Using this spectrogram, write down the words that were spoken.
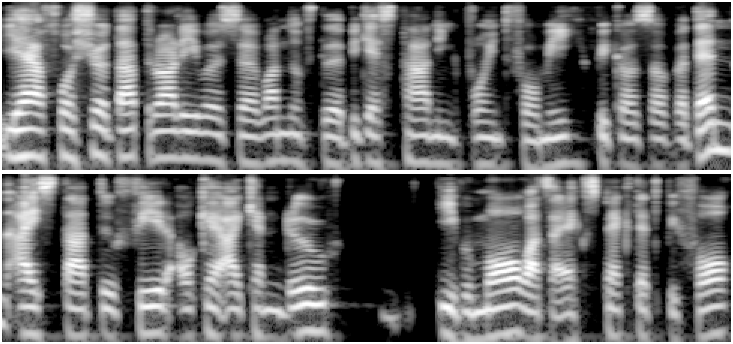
Yeah, for sure. That rally was uh, one of the biggest turning point for me because of uh, then I start to feel okay, I can do even more what I expected before,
